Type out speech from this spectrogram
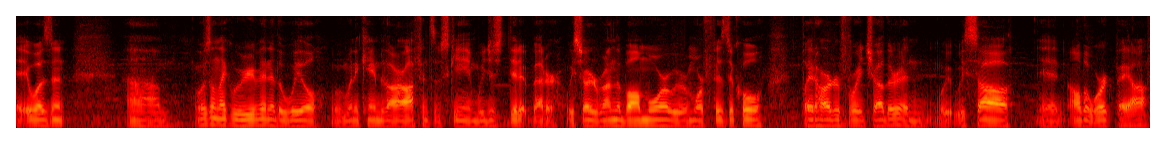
It wasn't um, it wasn't like we reinvented the wheel when it came to our offensive scheme. We just did it better. We started running the ball more. We were more physical, played harder for each other, and we, we saw it, all the work pay off.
